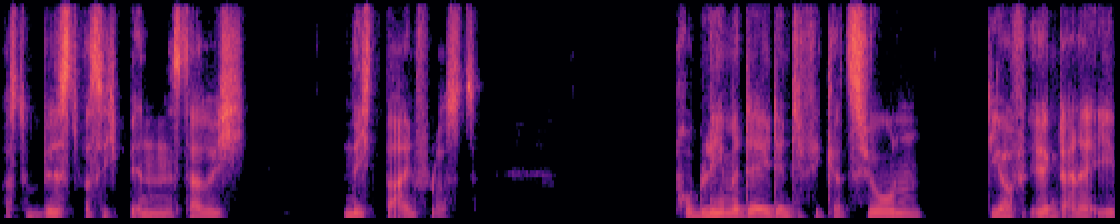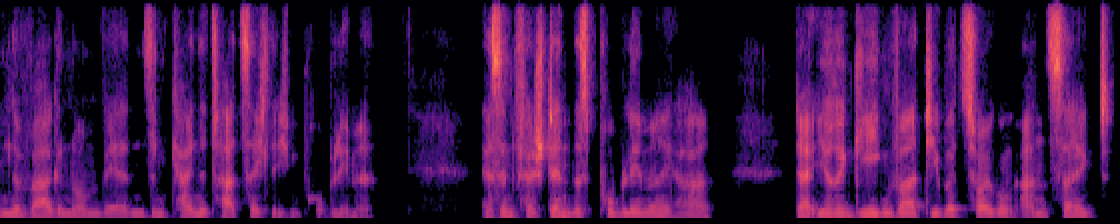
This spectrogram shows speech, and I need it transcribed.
was du bist, was ich bin, ist dadurch nicht beeinflusst. Probleme der Identifikation, die auf irgendeiner Ebene wahrgenommen werden, sind keine tatsächlichen Probleme. Es sind Verständnisprobleme, ja, da ihre Gegenwart die Überzeugung anzeigt,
